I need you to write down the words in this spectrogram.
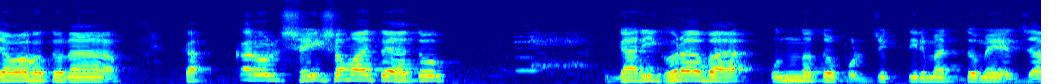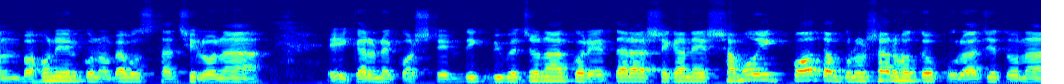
যাওয়া হতো না। কারণ সেই সময় তো এত গাড়ি ঘোড়া বা উন্নত প্রযুক্তির মাধ্যমে যানবাহনের কোনো ব্যবস্থা ছিল না। এই কারণে কষ্টের দিক বিবেচনা করে তারা সেখানে সাময়িক পথ অগ্রসর হতো, পুরা যেত না।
